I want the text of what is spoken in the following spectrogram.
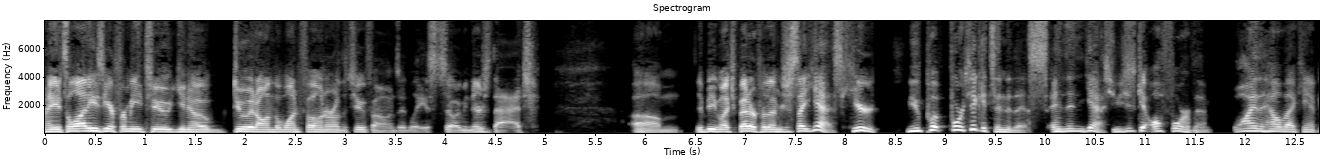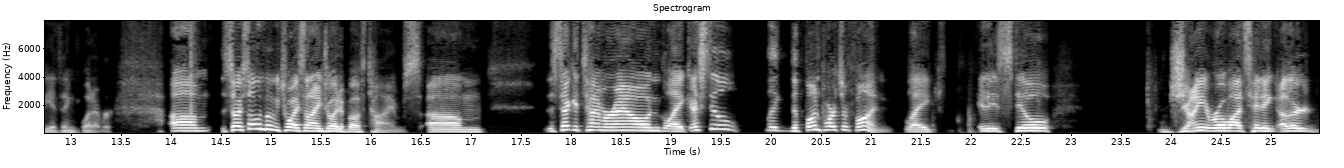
I mean, it's a lot easier for me to, you know, do it on the one phone or on the two phones at least. So I mean, there's that. Um, it'd be much better for them just say, yes, here you put four tickets into this, and then yes, you just get all four of them. Why the hell that can't be a thing? Whatever. Um, so I saw the movie twice and I enjoyed it both times. Um, the second time around, like I still like the fun parts are fun. Like it is still giant robots hitting other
